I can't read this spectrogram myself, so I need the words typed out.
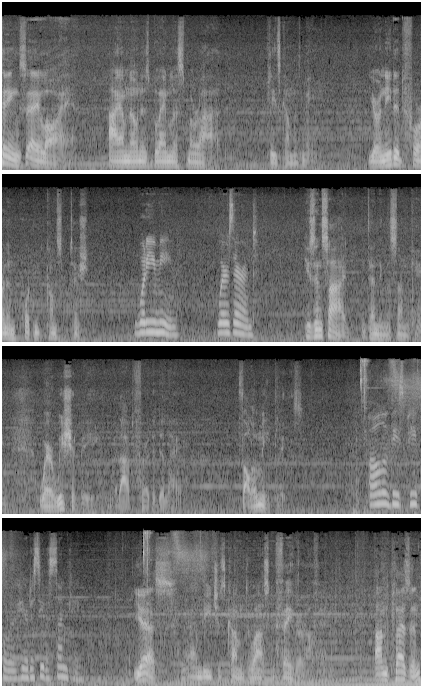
Greetings, Aloy. I am known as Blameless Marad. Please come with me. You're needed for an important consultation. what do you mean? Where's Erend? He's inside, attending the Sun King, where we should be without further delay. Follow me, please. All of these people are here to see the Sun King. Yes, and each has come to ask a favor of him. Unpleasant,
